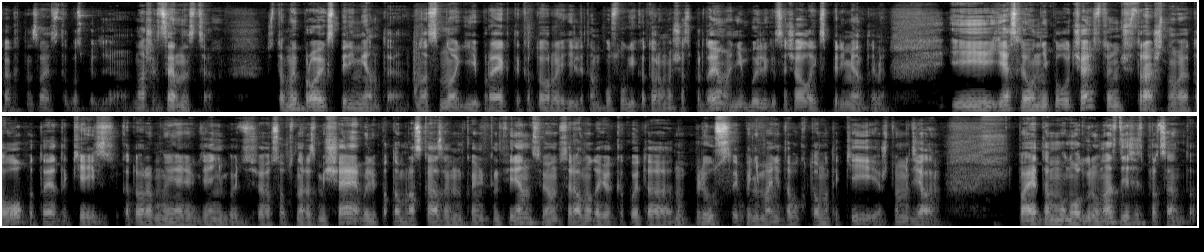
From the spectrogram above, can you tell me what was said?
как это называется-то, господи, в наших ценностях что мы про эксперименты. У нас многие проекты, которые, или там услуги, которые мы сейчас продаем, они были сначала экспериментами. И если он не получается, то ничего страшного. Это опыт, это кейс, который мы где-нибудь, э, собственно, размещаем или потом рассказываем на какой-нибудь конференции, он все равно дает какой-то ну, плюс и понимание того, кто мы такие и что мы делаем. Поэтому, ну вот говорю, у нас 10%.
